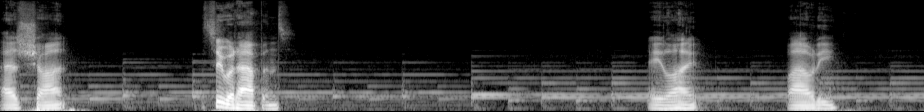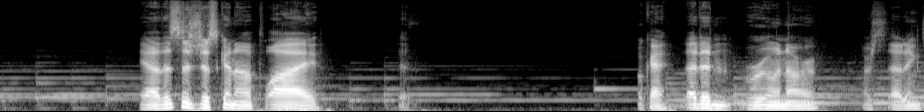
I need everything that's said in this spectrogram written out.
as shot. Let's see what happens. Daylight. Cloudy. Yeah, this is just gonna apply... Okay, that didn't ruin our, our settings.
